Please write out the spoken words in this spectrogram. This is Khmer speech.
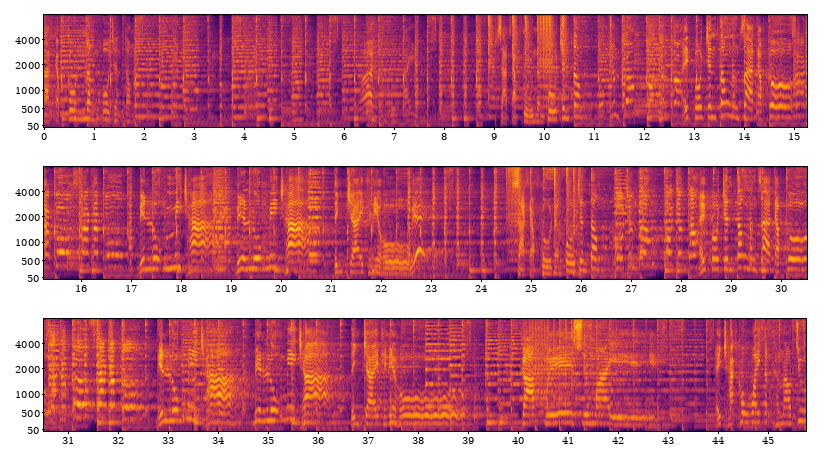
កັບកូននិងពោចិនតុងអើយលេងដៃផ្សាកັບគូនិងពោចិនតុង ពោចិនតងពោចិនតង អីពោចិនតុងនិងផ្សាកັບគូ សាកាប់គោសាកាប់គោ មានលក់មីឆាមានលក់មីឆាទិញចែកគ្នាហូហេសាកັບគូនិងពោចិនតុង ពោចិនតងពោ ចិនតងអីពោចិនតុងនិងសាកັបគូសាកាប់គោសាកាប់គោមានលក់មីឆា មានលក់មីឆាទិញចែកគ្នាហូកាហ្វេសៀមៃហើយឆាក់ខវៃទឹកថ្នោតជូ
